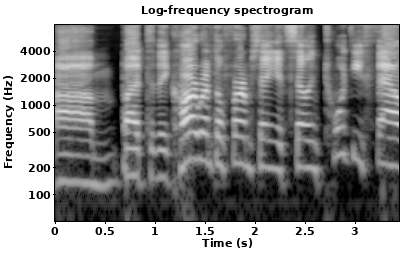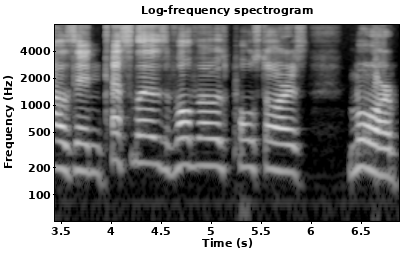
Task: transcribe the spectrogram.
Um, but the car rental firm saying it's selling 20,000 Teslas, Volvos, Polestars, more,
